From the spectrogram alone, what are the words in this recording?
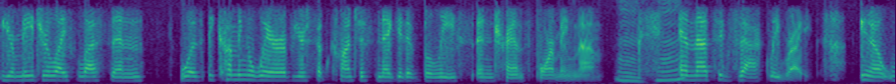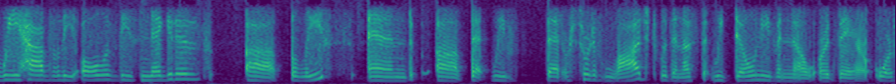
your major life lesson was becoming aware of your subconscious negative beliefs and transforming them. Mm-hmm. And that's exactly right. You know, we have the all of these negative uh, beliefs and uh, that we've that are sort of lodged within us that we don't even know are there, or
